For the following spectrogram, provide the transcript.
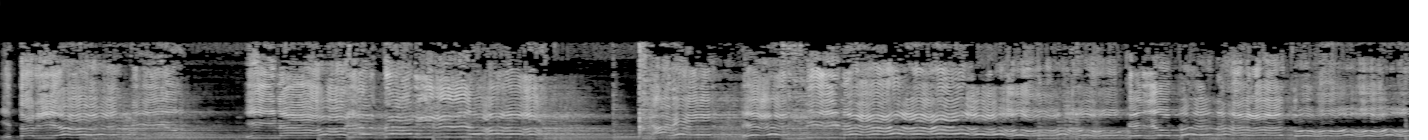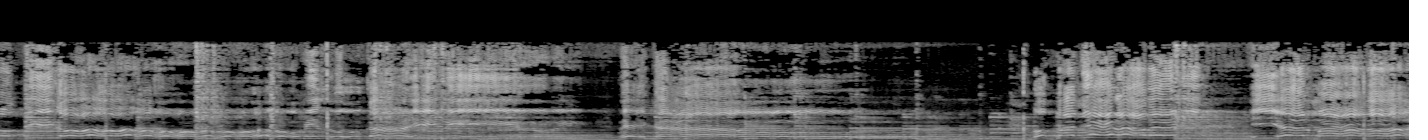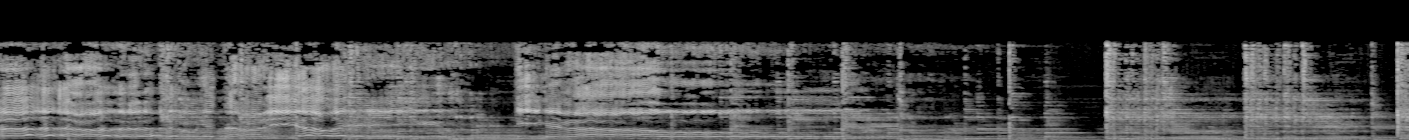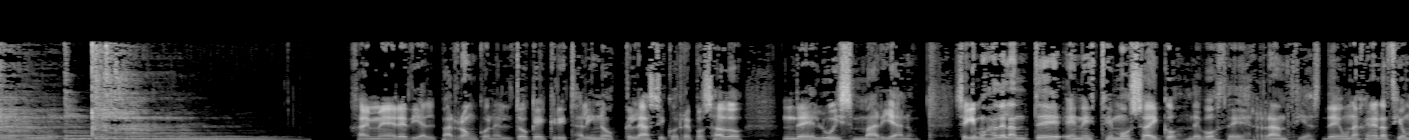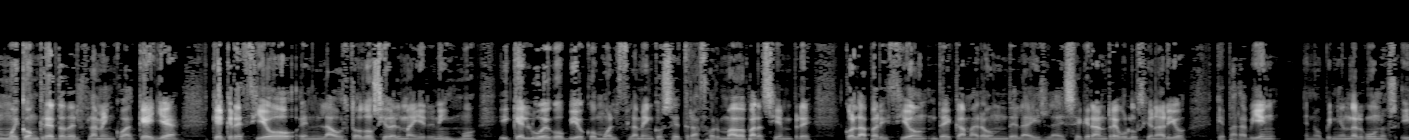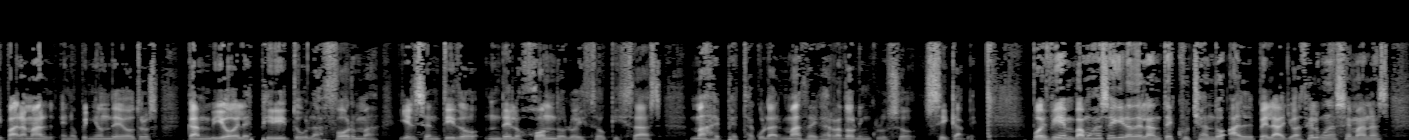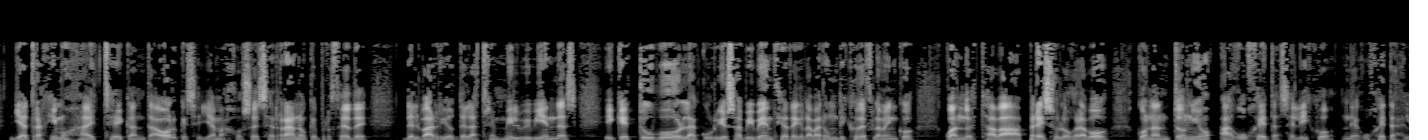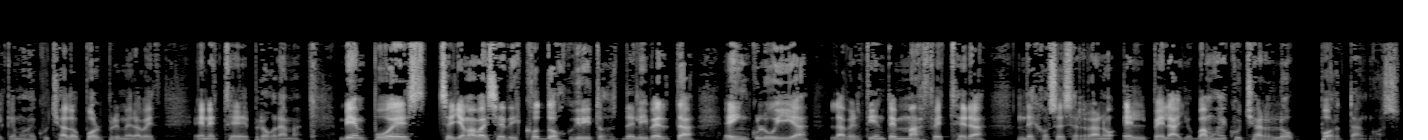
Y estaría Jaime Heredia el Parrón con el toque cristalino clásico reposado de Luis Mariano. Seguimos adelante en este mosaico de voces rancias de una generación muy concreta del flamenco, aquella que creció en la ortodoxia del mairenismo y que luego vio cómo el flamenco se transformaba para siempre con la aparición de Camarón de la Isla, ese gran revolucionario que para bien en opinión de algunos, y para mal, en opinión de otros, cambió el espíritu, la forma y el sentido de lo hondo, lo hizo quizás más espectacular, más desgarrador incluso, si cabe. Pues bien, vamos a seguir adelante escuchando al Pelayo. Hace algunas semanas ya trajimos a este cantaor que se llama José Serrano, que procede del barrio de las 3.000 viviendas y que tuvo la curiosa vivencia de grabar un disco de flamenco cuando estaba preso. Lo grabó con Antonio Agujetas, el hijo de Agujetas, el que hemos escuchado por primera vez en este programa. Bien, pues se llamaba ese disco Dos Gritos de Libertad e incluía la vertiente más festera de José Serrano, El Pelayo. Vamos a escucharlo por tangos.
